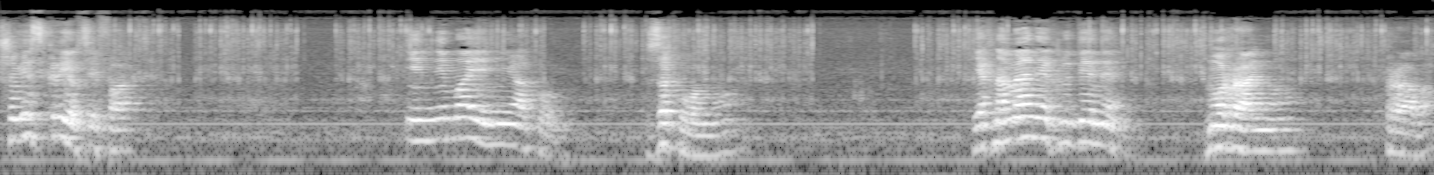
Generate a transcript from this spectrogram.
що він скрив цей факт. І немає ніякого законного, як на мене, як людини морального права,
